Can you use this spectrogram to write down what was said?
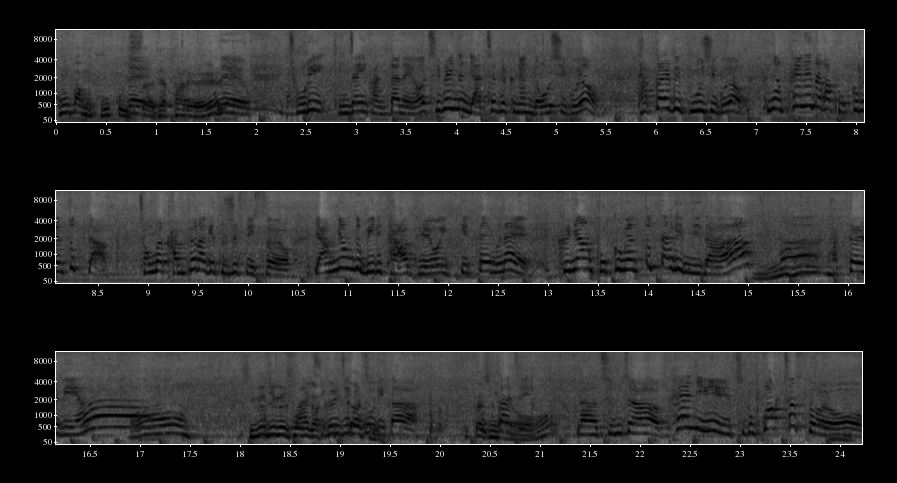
콩빵 굽고 네. 있어요 대파를. 네. 조리 굉장히 간단해요. 집에 있는 야채들 그냥 넣으시고요. 닭갈비 부으시고요. 그냥 팬에다가 볶으면 뚝딱. 정말 간편하게 드실 수 있어요. 양념도 미리 다 되어 있기 때문에 그냥 볶으면 뚝딱입니다. 아, 닭갈비. 아, 아, 지글지글 소리가 지글지글 끝까지. 소리가 끝까지 끝까지. 나요. 야, 진짜 팬이 지금 꽉 찼어요.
